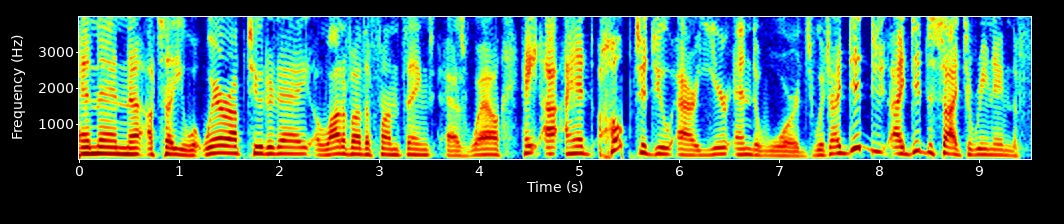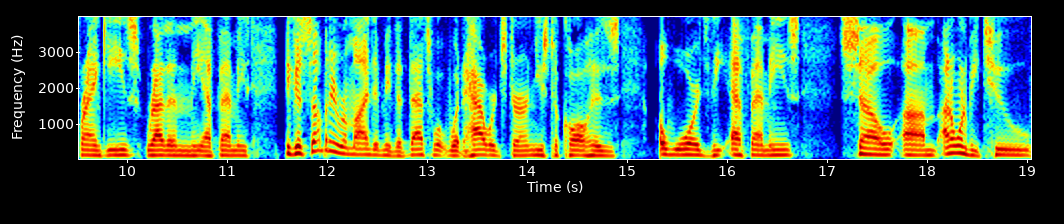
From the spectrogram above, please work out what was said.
And then uh, I'll tell you what we're up to today. A lot of other fun things as well. Hey, uh, I had hoped to do our year-end awards, which I did. Do, I did decide to rename the Frankies rather than the FMEs because somebody reminded me that that's what what Howard Stern used to call his awards, the FMEs. So um, I don't want to be too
